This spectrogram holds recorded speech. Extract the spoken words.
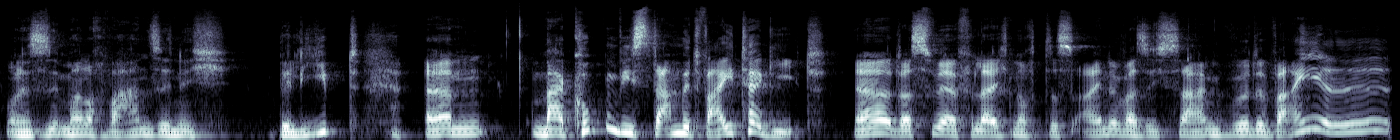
Und es ist immer noch wahnsinnig beliebt. Ähm, mal gucken, wie es damit weitergeht. Ja, das wäre vielleicht noch das eine, was ich sagen würde, weil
